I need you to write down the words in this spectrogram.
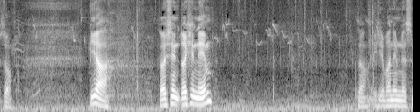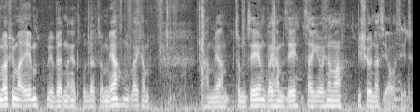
So. Ja, soll ich den, soll ich den nehmen? So, ich übernehme den Smurfy mal eben. Wir werden jetzt runter zum Meer und gleich am, am Meer zum See und gleich am See zeige ich euch nochmal, wie schön das hier aussieht.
